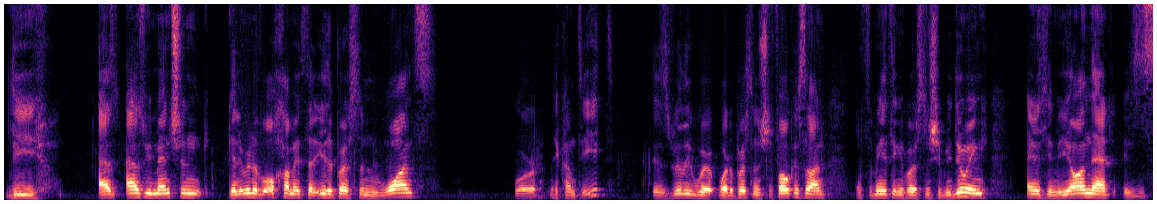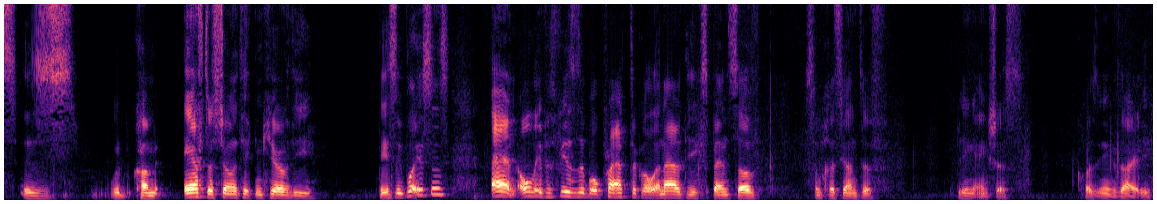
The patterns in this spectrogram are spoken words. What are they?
the as as we mentioned, getting rid of all chametz that either person wants or may come to eat is really where, what a person should focus on. That's the main thing a person should be doing. Anything beyond that is is would come after certainly taking care of the basic places, and only if it's feasible, practical, and not at the expense of simchas yontif being anxious, causing anxiety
